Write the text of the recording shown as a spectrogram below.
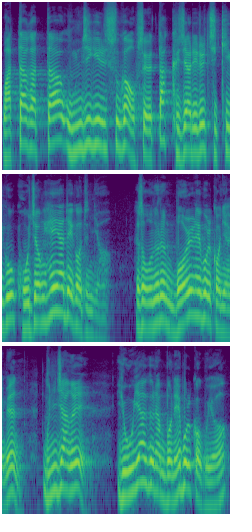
왔다 갔다 움직일 수가 없어요. 딱 그 자리를 지키고 고정해야 되거든요. 그래서 오늘은 뭘 해볼 거냐면 문장을 요약을 한번 해볼 거고요.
